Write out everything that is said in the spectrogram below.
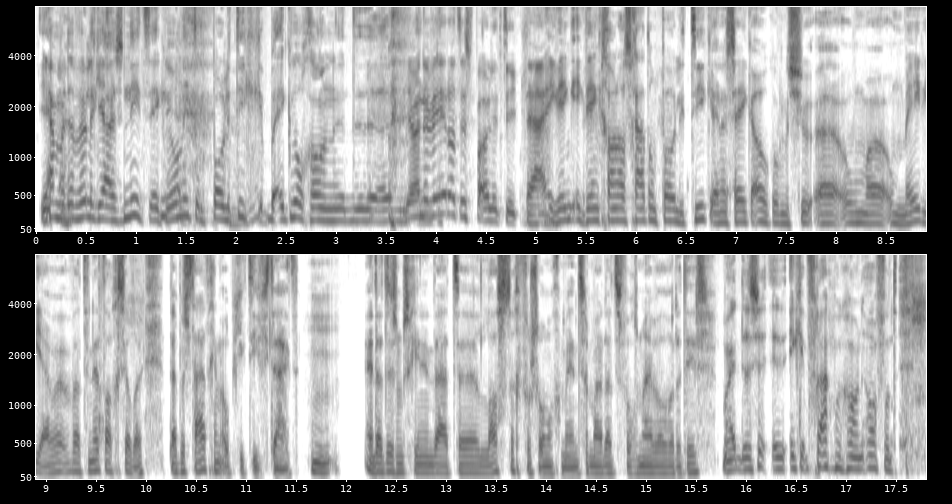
Ja, maar dat wil ik juist niet. Ik wil niet een politiek. Ik wil gewoon. ja, maar de wereld is politiek. Ja, ik denk, ik denk gewoon als het gaat om politiek en zeker ook om, uh, om, uh, om media, wat er net al gezegd werd, daar bestaat geen objectiviteit. Hmm. En dat is misschien inderdaad uh, lastig voor sommige mensen, maar dat is volgens mij wel wat het is. Maar dus, ik vraag me gewoon af, want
